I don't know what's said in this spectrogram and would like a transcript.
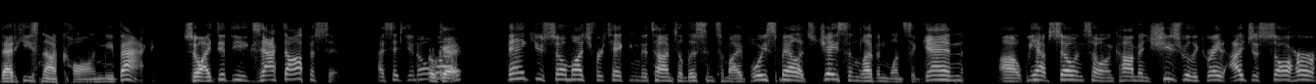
that he's not calling me back? So, I did the exact opposite. I said, you know Okay. what? Thank you so much for taking the time to listen to my voicemail. It's Jason Levin once again. Uh, we have so and so in common. She's really great. I just saw her.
